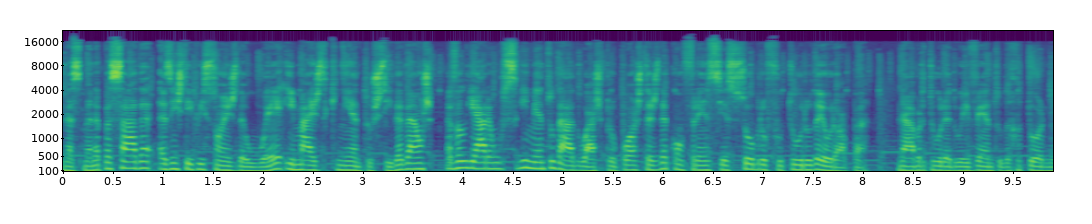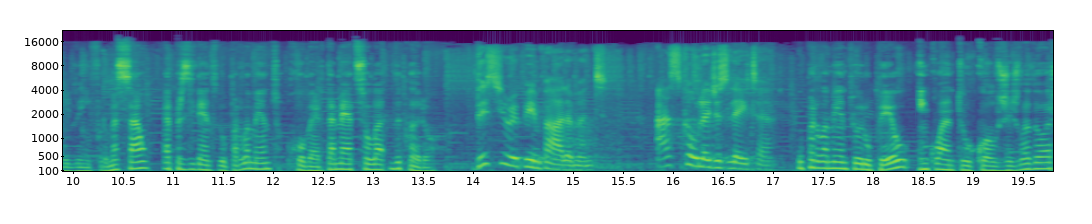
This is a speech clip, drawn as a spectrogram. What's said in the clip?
Na semana passada, as instituições da UE e mais de 500 cidadãos avaliaram o seguimento dado às propostas da Conferência sobre o Futuro da Europa. Na abertura do evento de retorno de informação, a Presidente do Parlamento, Roberta Metsola, declarou: This European Parliament o Parlamento Europeu, enquanto co-legislador,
